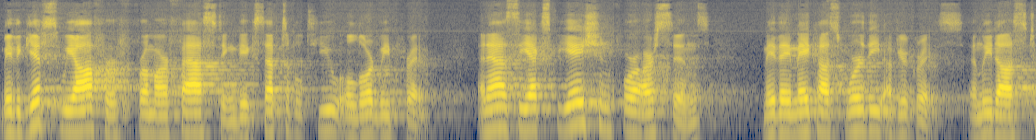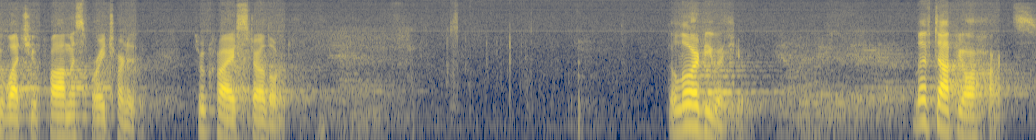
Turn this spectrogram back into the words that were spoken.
May the gifts we offer from our fasting be acceptable to you, O Lord, we pray. And as the expiation for our sins, May they make us worthy of your grace and lead us to what you promise for eternity. Through Christ our Lord. The Lord be with you. Lift up your hearts.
